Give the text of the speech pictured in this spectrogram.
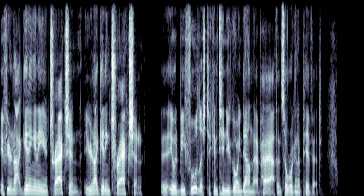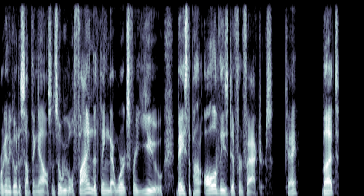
if you're not getting any traction, you're not getting traction, it would be foolish to continue going down that path. And so we're going to pivot. We're going to go to something else. And so we will find the thing that works for you based upon all of these different factors. Okay. But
